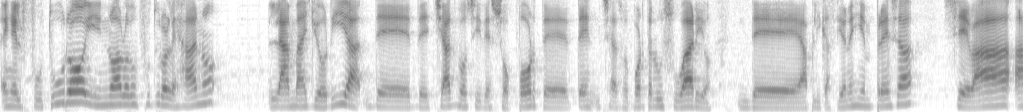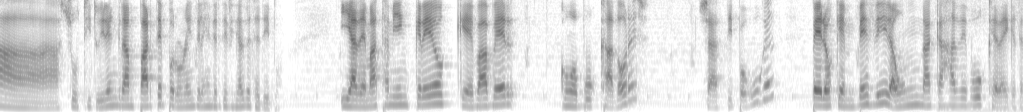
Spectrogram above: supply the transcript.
en el futuro, y no hablo de un futuro lejano, la mayoría de, chatbots y de soporte, o sea, soporte al usuario de aplicaciones y empresas se va a sustituir en gran parte por una inteligencia artificial de este tipo. Y además también creo que va a haber como buscadores, o sea, tipo Google, pero que en vez de ir a una caja de búsqueda y que te,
